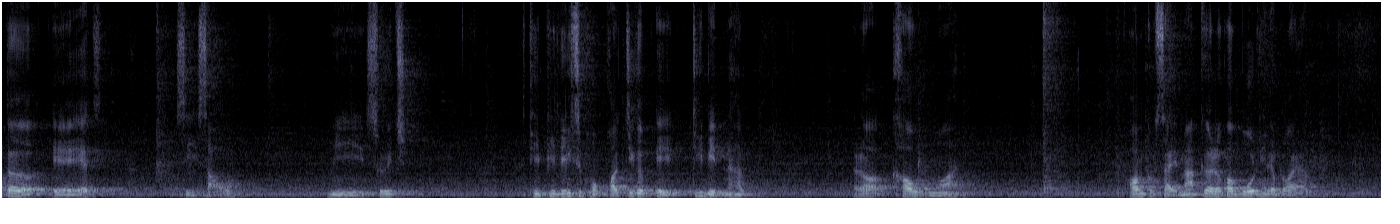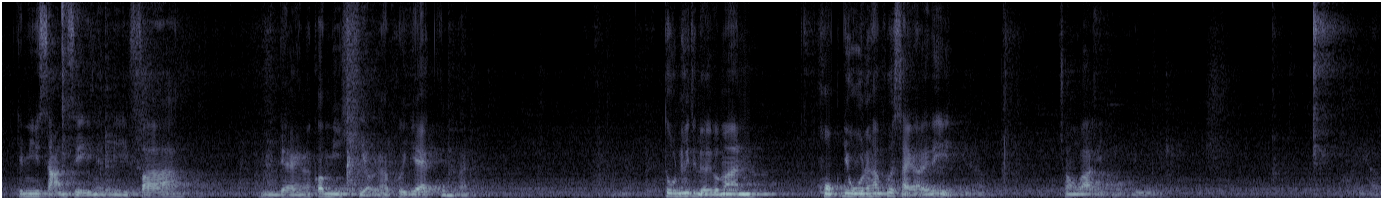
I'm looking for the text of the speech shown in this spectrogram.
เตอร์ AAX 4เสา มีสวิตช์ TP Link 16 พอร์ตจิกจิกบิตนะครับ แล้วเข้าหัว พร้อมกับใส่มาร์กเกอร์แล้วก็บูทให้เรียบร้อยครับ จะมี 3 สีเนี่ย มีฟ้า มีแดงแล้วก็มีเขียวนะครับ เพื่อแยกกลุ่มกัน ตู้นี้จะเหลือประมาณ6ยูนะครับ เพื่อใส่อะไรได้อีกนะครับ ช่องว่างอีก6ยูโอเครับ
